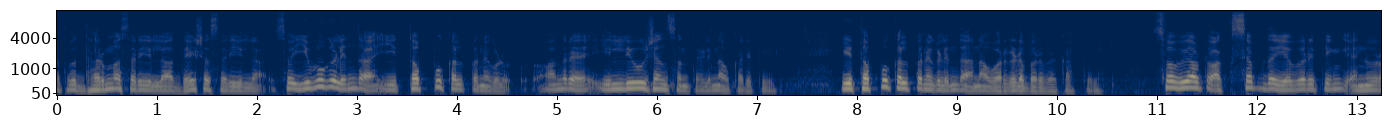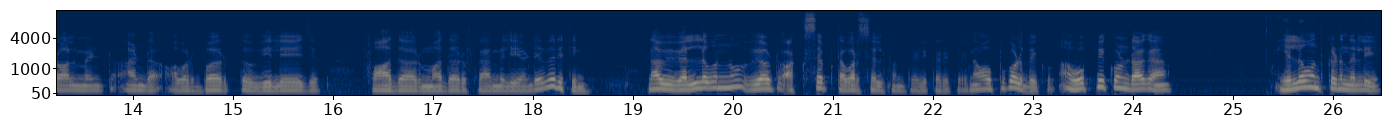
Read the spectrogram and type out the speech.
ಅಥವಾ ಧರ್ಮ ಸರಿಯಿಲ್ಲ, ದೇಶ ಸರಿಯಿಲ್ಲ. ಸೊ ಇವುಗಳಿಂದ ಈ ತಪ್ಪು ಕಲ್ಪನೆಗಳು, ಅಂದರೆ ಇಲ್ಯೂಷನ್ಸ್ ಅಂತೇಳಿ ನಾವು ಕರಿತೀವಿ. ಈ ತಪ್ಪು ಕಲ್ಪನೆಗಳಿಂದ ನಾವು ಹೊರಗಡೆ ಬರಬೇಕಾಗ್ತದೆ. So we have to accept the everything environment and our birth village father mother family and everything ನಾವು ಇವೆಲ್ಲವನ್ನು we have to accept our self ಅಂತೇಳಿ ಕರಿತೇವೆ. ನಾವು ಒಪ್ಪಿಕೊಳ್ಬೇಕು. ಆ ಒಪ್ಪಿಕೊಂಡಾಗ ಎಲ್ಲೋ ಒಂದು ಕಡೆಯಲ್ಲಿ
